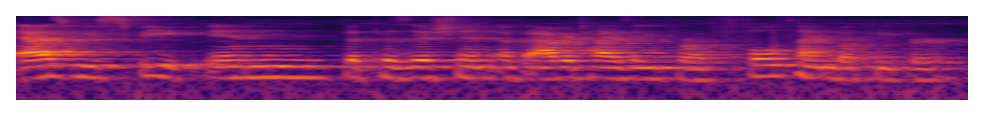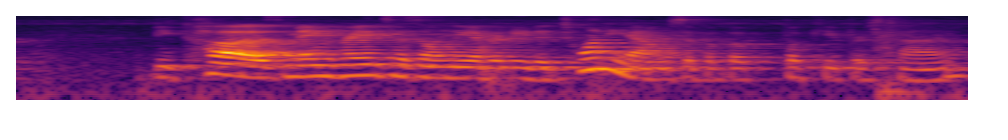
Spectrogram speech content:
as we speak, in the position of advertising for a full-time bookkeeper because Maine Grains has only ever needed 20 hours of a book, bookkeeper's time,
